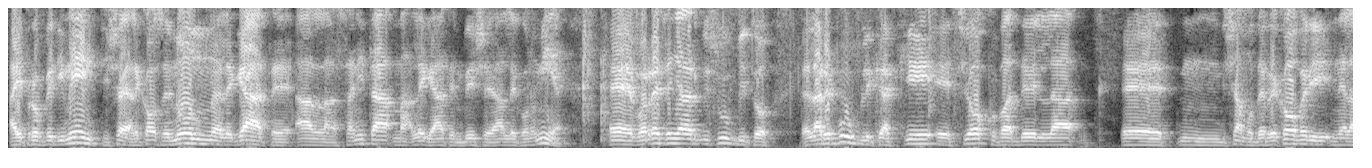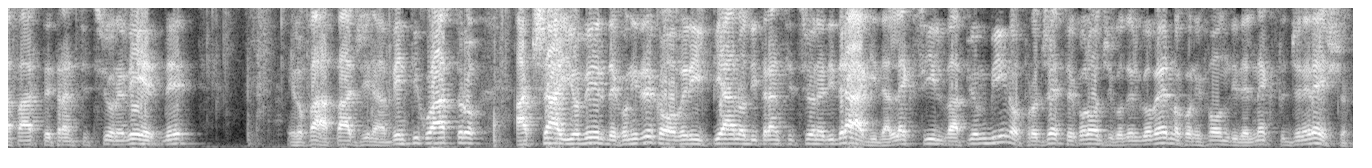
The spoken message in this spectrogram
ai provvedimenti, cioè alle cose non legate alla sanità, ma legate invece all'economia. Eh, vorrei segnalarvi subito eh, la Repubblica che eh, si occupa della eh, diciamo del recovery nella parte transizione verde e lo fa a pagina 24, acciaio verde con il recovery, il piano di transizione di Draghi, dall'ex Silva a Piombino, progetto ecologico del governo con i fondi del Next Generation,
